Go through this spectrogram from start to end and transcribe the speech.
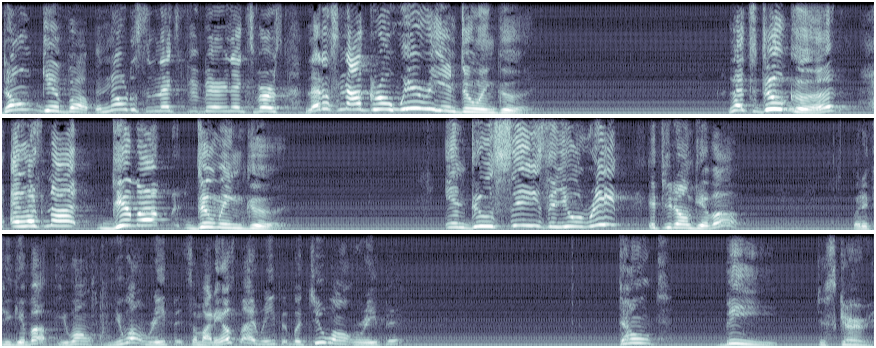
Don't give up. And notice the next very next verse, let us not grow weary in doing good. Let's do good and let's not give up doing good. In due season, you'll reap if you don't give up. But if you give up, you won't, you won't reap it. Somebody else might reap it, but you won't reap it. Don't be discouraged.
